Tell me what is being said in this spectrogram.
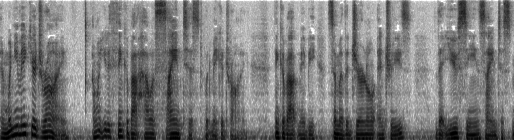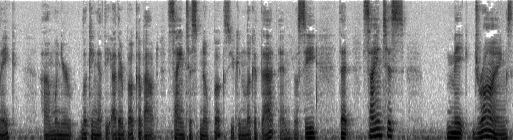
And when you make your drawing, I want you to think about how a scientist would make a drawing. Think about maybe some of the journal entries that you've seen scientists make. Um, when you're looking at the other book about scientist notebooks, you can look at that and you'll see that scientists make drawings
